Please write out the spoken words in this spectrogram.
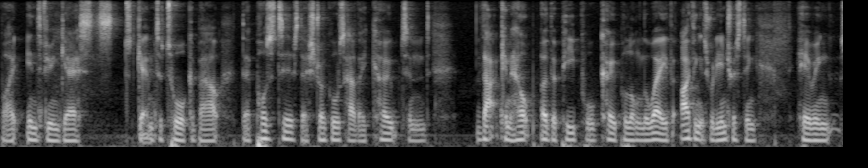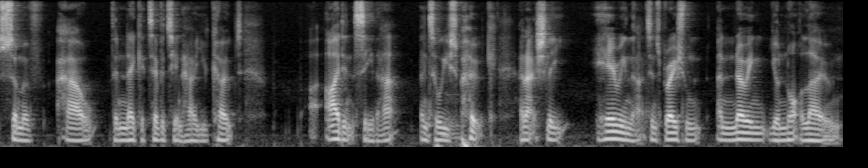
by interviewing guests, to get them to talk about their positives, their struggles, how they coped, and that can help other people cope along the way. I think it's really interesting hearing some of how the negativity and how you coped. I- didn't see that until you spoke, and actually hearing that's inspiration and knowing you're not alone.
